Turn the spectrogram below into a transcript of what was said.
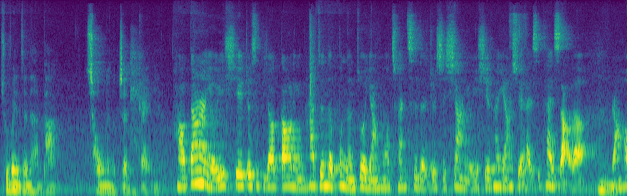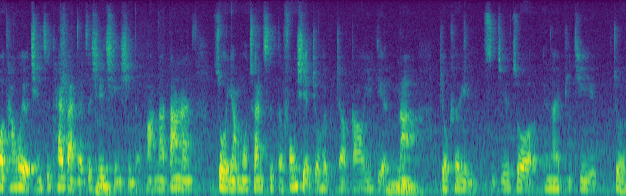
除非你真的很怕抽那个针的概念。好，当然有一些就是比较高龄，他真的不能做羊膜穿刺的，就是像有一些他羊水还是太少了，嗯。然后他会有前置胎板的这些嗯。情形的话，那当然做羊膜穿刺的风险就会比较高一点，嗯。那就可以直接做 NIPT，就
